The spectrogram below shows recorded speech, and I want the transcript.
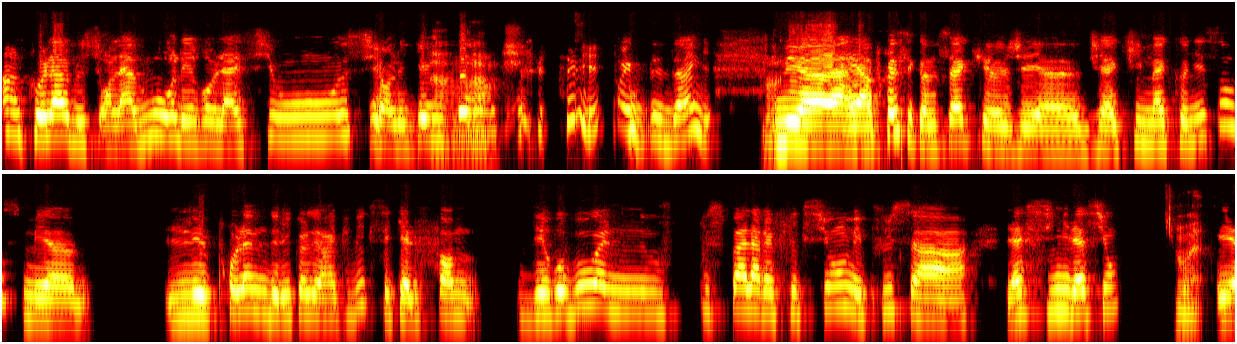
incollable sur l'amour, les relations, sur le gameplay, les trucs de dingue. Mais euh, après, c'est comme ça que j'ai euh, acquis ma connaissance. Mais euh, le problème de l'école de la République, c'est qu'elle forme des robots, elle ne nous pousse pas à la réflexion, mais plus à l'assimilation. Et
